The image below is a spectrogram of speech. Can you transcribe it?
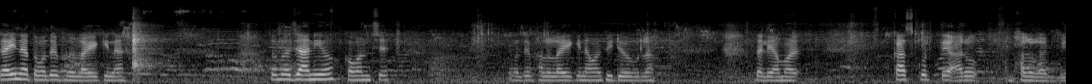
জানি না তোমাদের ভালো লাগে কি না তোমরা জানিও কমেন্টসে তোমাদের ভালো লাগে কিনা আমার ভিডিওগুলো। তাহলে আমার কাজ করতে আরও ভালো লাগবে।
